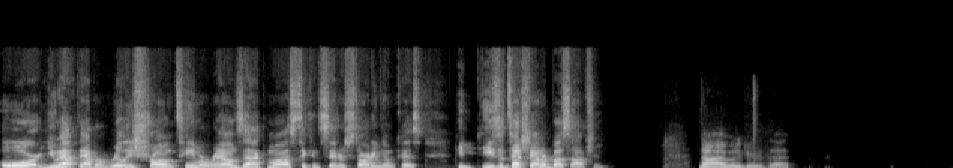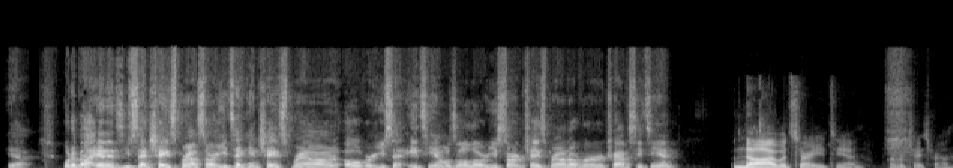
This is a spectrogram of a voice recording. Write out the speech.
or you have to have a really strong team around Zack Moss to consider starting him because he, he's a touchdown or bus option. No, I would agree with that. Yeah. What about and you said Chase Brown? So are you taking Chase Brown over? You said Etienne was a little lower. Are you starting Chase Brown over Travis Etienne? No, I would start Etienne over Chase Brown.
